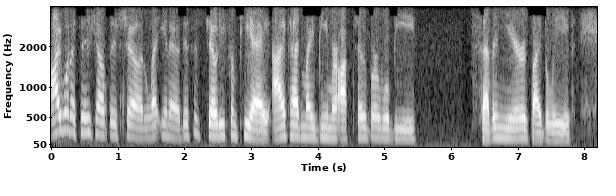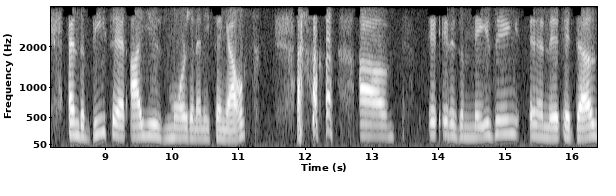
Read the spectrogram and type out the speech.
I want to finish out this show and let you know this is Jody from PA. I've had my BEMER. October will be seven years, I believe, and the B sit I use more than anything else. um, it, it is amazing, and it, it does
